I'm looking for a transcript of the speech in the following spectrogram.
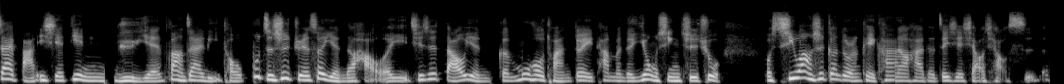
再把一些电影语言放在里头，不只是角色演得好而已。其实导演跟幕后团队他们的用心之处，我希望是更多人可以看到他的这些小巧思的。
